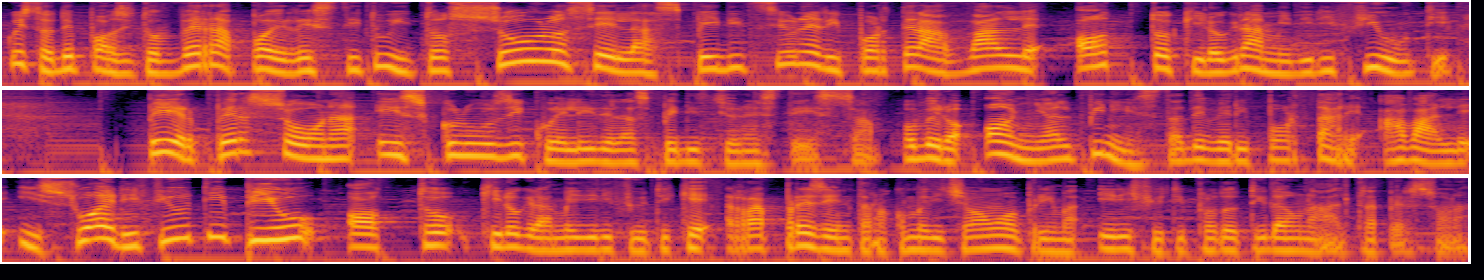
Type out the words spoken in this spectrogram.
Questo deposito verrà poi restituito solo se la spedizione riporterà a valle 8 kg di rifiuti per persona esclusi quelli della spedizione stessa, ovvero ogni alpinista deve riportare a valle i suoi rifiuti più 8 kg di rifiuti che rappresentano, come dicevamo prima, i rifiuti prodotti da un'altra persona.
